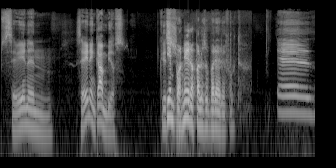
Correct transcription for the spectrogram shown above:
Se vienen se vienen cambios. Tiempos negros para los superhéroes, Fausto. Eh,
